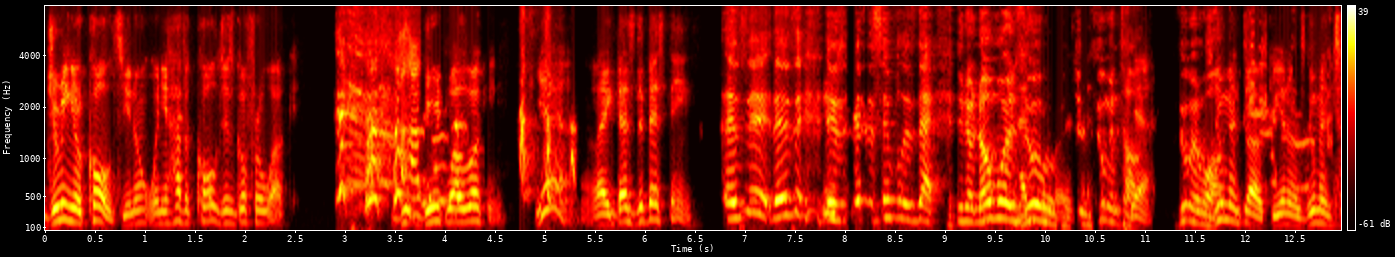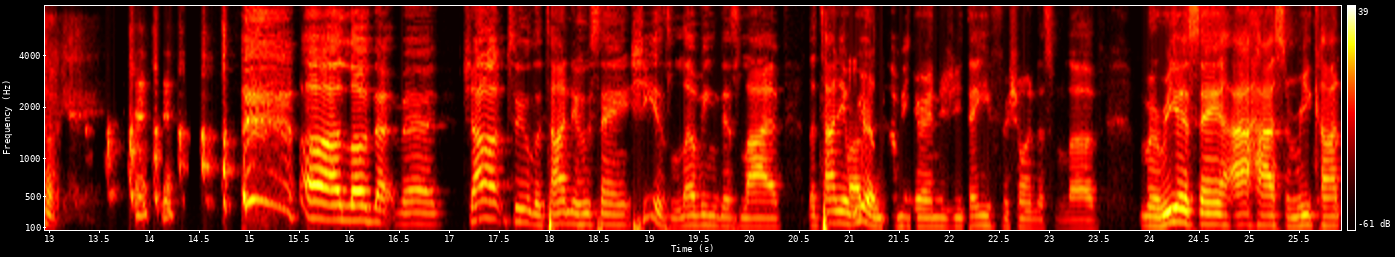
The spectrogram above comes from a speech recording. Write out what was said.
during your calls. You know, when you have a call, just go for a walk. Do, do it while walking. Yeah, like that's the best thing. That's it. That's it. It's, it's as simple as that. You know, no more That's Zoom. Just Zoom and talk. Yeah. Zoom and walk. Zoom and talk. You know, Zoom and talk. oh, I love that, man. Shout out to Latanya Hussein. She is loving this live. Latanya, we are loving your energy. Thank you for showing us some love. Maria is saying, aha, some recon.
